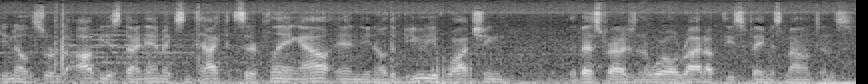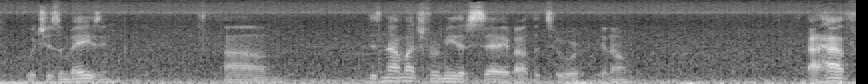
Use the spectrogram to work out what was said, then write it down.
you know sort of the obvious dynamics and tactics that are playing out, and you know the beauty of watching the best riders in the world ride up these famous mountains, which is amazing. Um, there's not much for me to say about the tour. You know, I have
